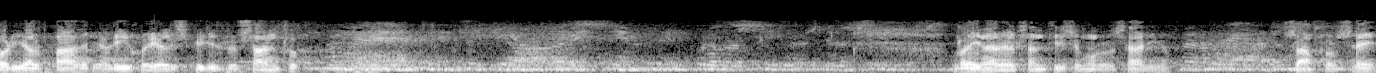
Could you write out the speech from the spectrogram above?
Gloria al Padre, al Hijo y al Espíritu Santo. Reina del Santísimo Rosario, San José,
